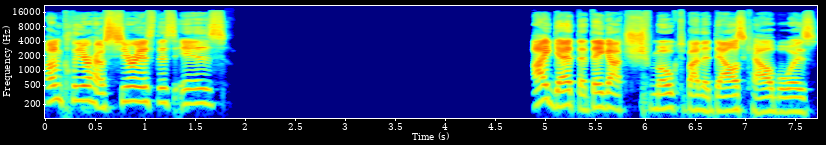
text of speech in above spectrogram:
Unclear how serious this is. I get that they got smoked by the Dallas Cowboys,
